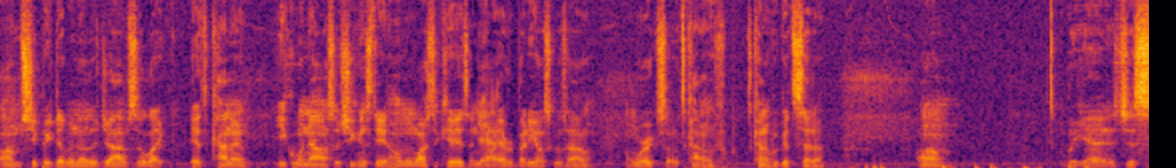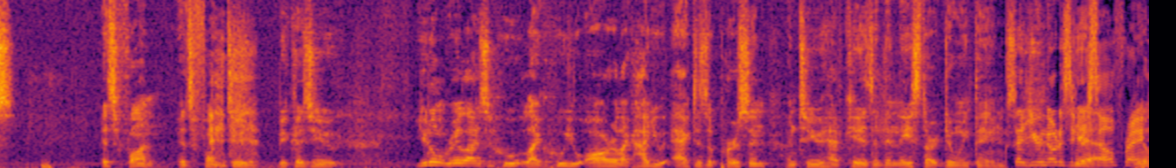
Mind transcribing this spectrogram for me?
um, she picked up another job, so like it's kind of equal now. So she can stay at home and watch the kids, and you know, everybody else goes out and works. So it's kind of it's kind of a good setup. Um, but yeah, it's just it's fun. It's fun too because you you don't realize who like who you are, like how you act as a person until you have kids, and then they start doing things. That you noticing Yeah. yourself, right? And you're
